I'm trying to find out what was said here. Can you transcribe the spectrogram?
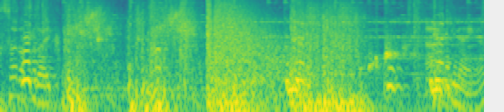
そろそろ行くか。飽きないな。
